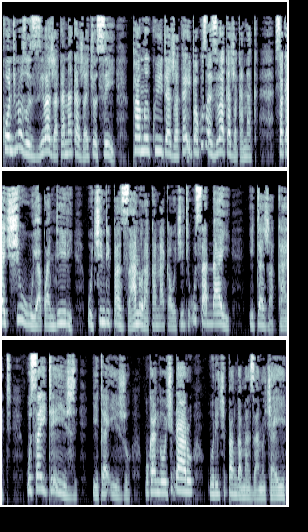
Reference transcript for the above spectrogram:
Ko ndinozoziva zvakanaka zvacho sei? Pamwe kuita zvakaipa kusazivaka zvakanaka. Saka chiuya kwandiri uchindipa zano rakanaka uchiti usadai ita zvakati. Usaite izvi ita izvo. Ukange uchidaro uri chipanga mazano chaiye.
